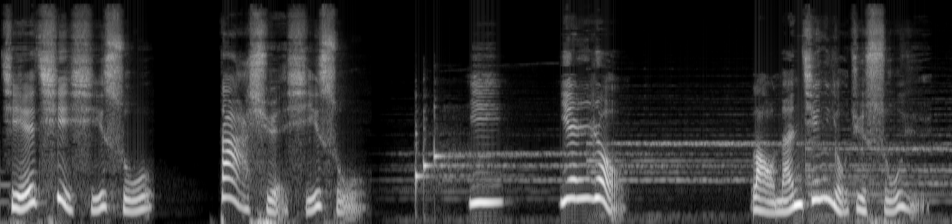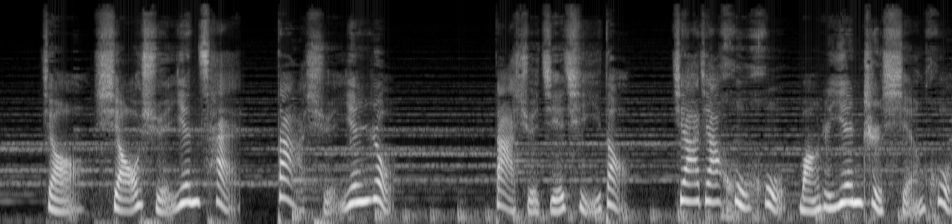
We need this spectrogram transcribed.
节气习俗，大雪习俗。一腌肉。老南京有句俗语，叫“小雪腌菜，大雪腌肉”。大雪节气一到，家家户户忙着腌制咸货。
